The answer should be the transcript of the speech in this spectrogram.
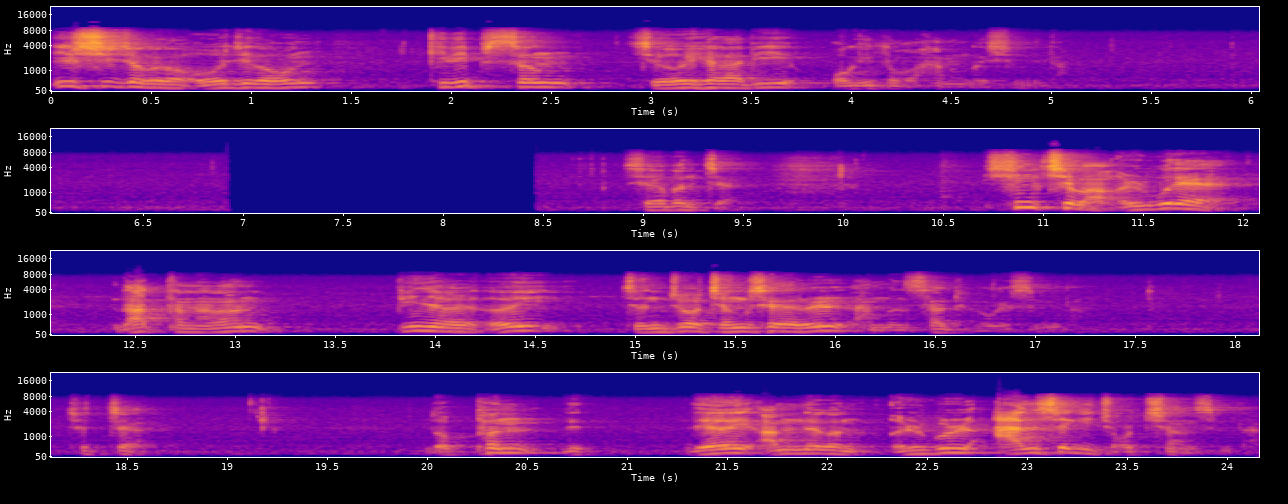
일시적으로 어지러운 기립성 저혈압이 오기도 하는 것입니다. 세 번째, 신체와 얼굴에 나타나는 빈혈의 전조 정세를 한번 살펴보겠습니다. 첫째, 높은 뇌의 압력은 얼굴 안색이 좋지 않습니다.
